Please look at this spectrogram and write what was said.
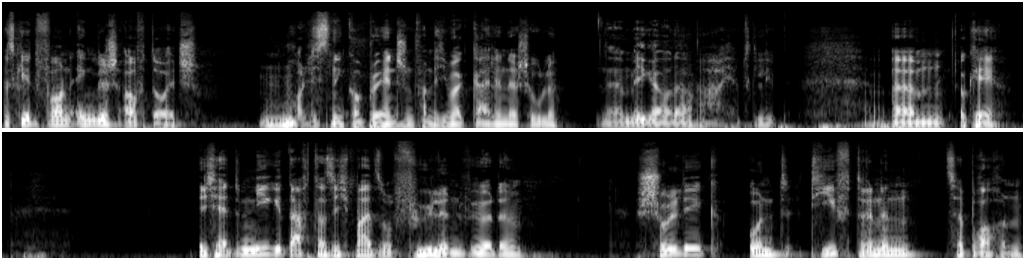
es geht von Englisch auf Deutsch. Boah, Listening Comprehension fand ich immer geil in der Schule. Ja, mega, oder? Ah, ich hab's geliebt. Ähm, okay. Ich hätte nie gedacht, dass ich mal so fühlen würde. Schuldig und tief drinnen zerbrochen.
